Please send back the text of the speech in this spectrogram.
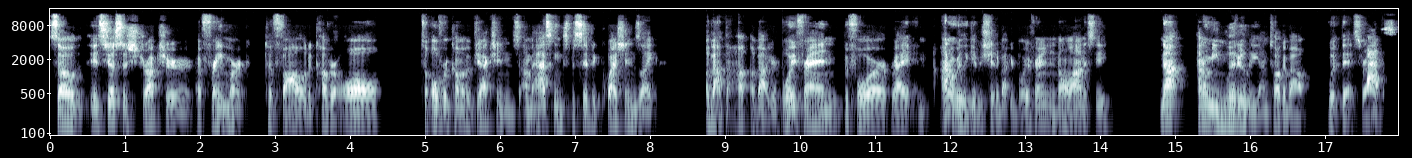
So it's just a structure, a framework to follow to cover all, to overcome objections. I'm asking specific questions like about the about your boyfriend before, right? And I don't really give a shit about your boyfriend, in all honesty. Not, I don't mean literally. I'm talking about with this, right? Yes.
